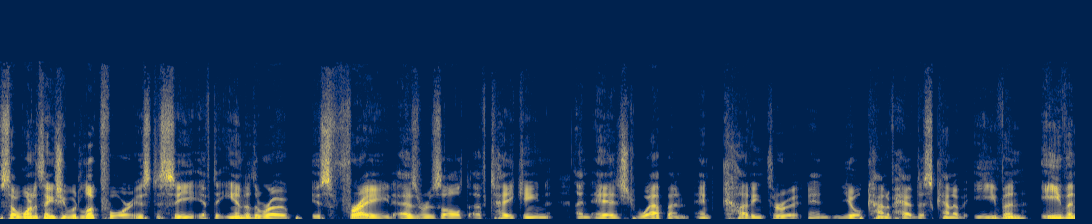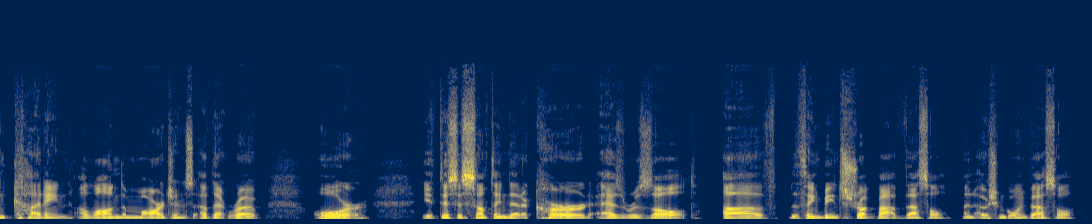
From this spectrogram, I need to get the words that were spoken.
so one of the things you would look for is to see if the end of the rope is frayed as a result of taking an edged weapon and cutting through it and you'll kind of have this kind of even even cutting along the margins of that rope. Or if this is something that occurred as a result of the thing being struck by a vessel an ocean going vessel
